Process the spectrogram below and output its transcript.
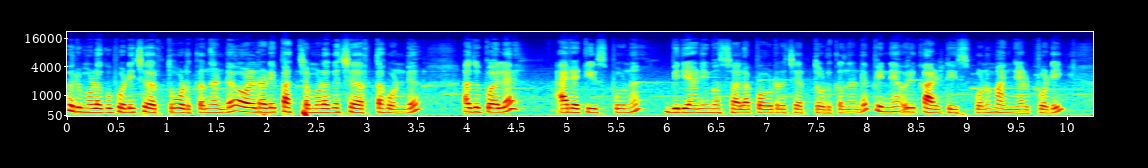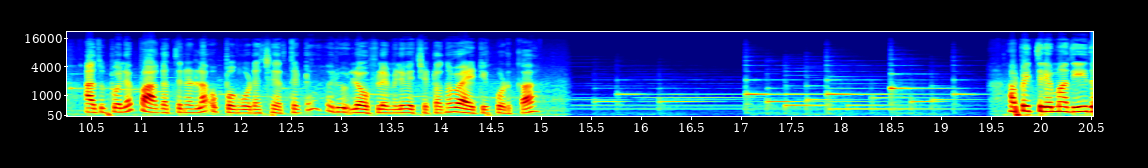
കുരുമുളക് പൊടി ചേർത്ത് കൊടുക്കുന്നുണ്ട്. ഓൾറെഡി പച്ചമുളക് ചേർത്ത കൊണ്ട് അതുപോലെ അര ടീസ്പൂണ് ബിരിയാണി മസാല പൗഡർ ചേർത്ത് കൊടുക്കുന്നുണ്ട്. പിന്നെ ഒരു കാൽ ടീസ്പൂൺ മഞ്ഞൾപ്പൊടി. അതുപോലെ പാകത്തിനുള്ള ഉപ്പും കൂടെ ചേർത്തിട്ട് ഒരു ലോ ഫ്ലെയിമിൽ വെച്ചിട്ടൊന്ന് വഴറ്റി കൊടുക്കുക. അപ്പോൾ ഇത്രയും മതി ഇത്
